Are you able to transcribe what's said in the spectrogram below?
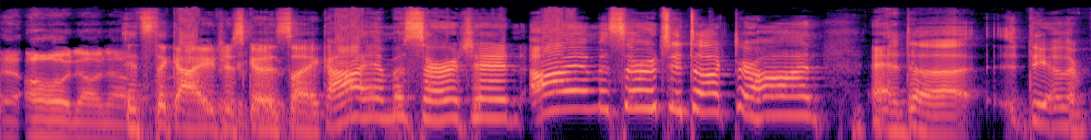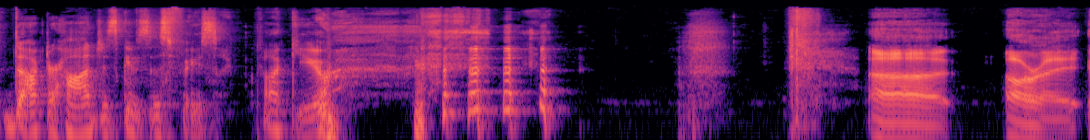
uh, oh no no. It's the guy who just goes like, "I am a surgeon. I am a surgeon, Doctor Han," and uh, the other Doctor Han just gives this face like, "Fuck you." uh all right.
